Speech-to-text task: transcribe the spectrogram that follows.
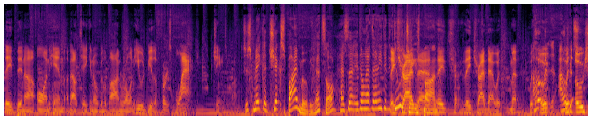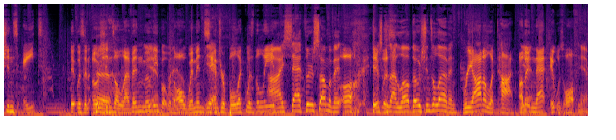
They've been uh, on him about taking over the Bond role, and he would be the first black James Bond. Just make a chick spy movie. That's all. Has that? It don't have anything to They do with James that. Bond. They, tr- they tried that with with, o- it- with Ocean's Eight. It was an Ocean's Eleven movie, Yeah, but with all women. Yeah. Sandra Bullock was the lead. I sat through some of it. oh, it just because I loved Ocean's Eleven. Rihanna looked hot. Other Yeah. than that, it was awful. Yeah.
